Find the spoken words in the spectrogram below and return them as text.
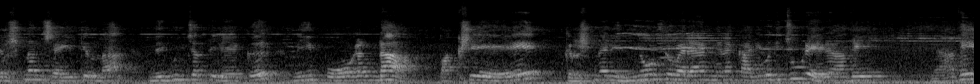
കൃഷ്ണൻ ശയിക്കുന്ന നികുഞ്ചത്തിലേക്ക് നീ പോകണ്ട. പക്ഷേ കൃഷ്ണൻ ഇങ്ങോട്ട് വരാൻ നിനക്ക് അനുവദിച്ചൂടെ രാധേ? രാധേ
